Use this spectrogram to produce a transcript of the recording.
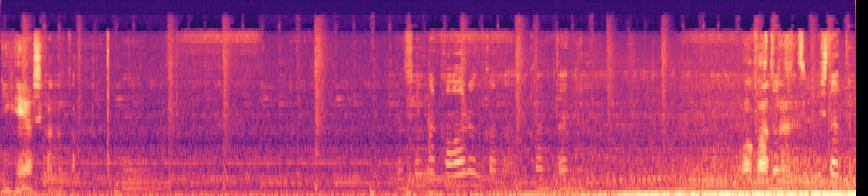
ーん。2部屋しかなかっうん。そんな変わるんかな簡単に。たわかんない。一つ潰したってこ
